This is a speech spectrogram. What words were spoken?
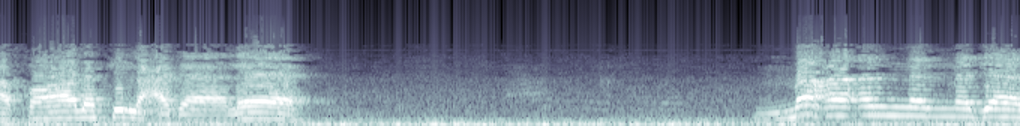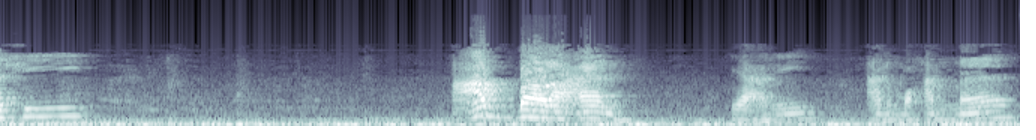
أصالة العدالة. مع أن النجاشي عبر عنه يعني عن محمد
